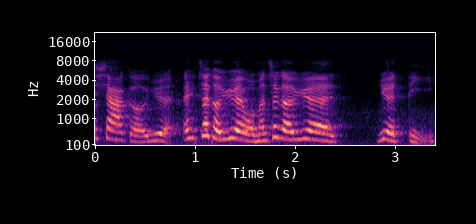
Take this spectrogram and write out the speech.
下个月，哎，这个月我们这个月月底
